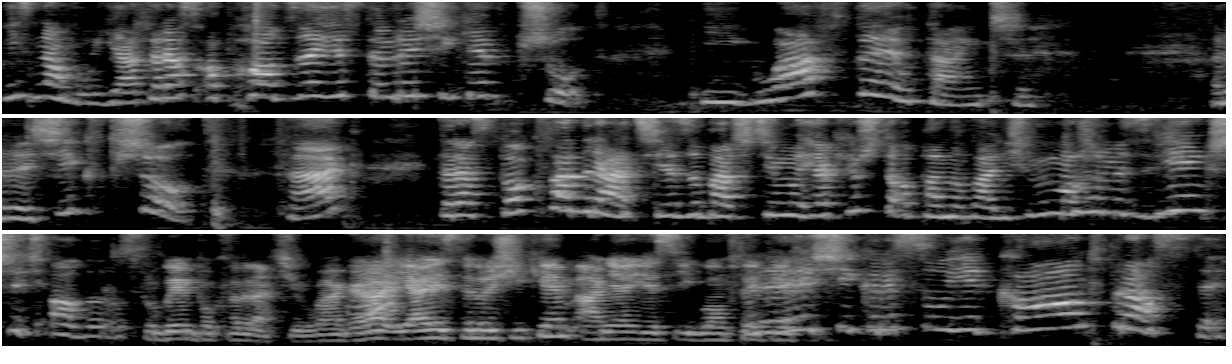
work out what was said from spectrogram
I znowu, ja teraz obchodzę, jestem rysikiem w przód. Igła w tył tańczy. Rysik w przód, tak? Teraz po kwadracie, zobaczcie, jak już to opanowaliśmy, możemy zwiększyć obrót. Spróbujemy po kwadracie. Uwaga, Tak. ja jestem rysikiem, Ania jest igłą w tej pierwszej. Rysik rysuje kąt prosty.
